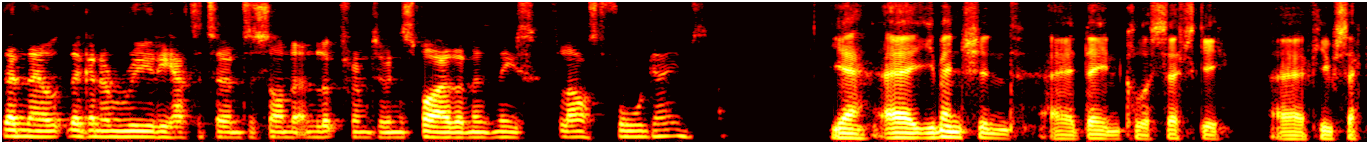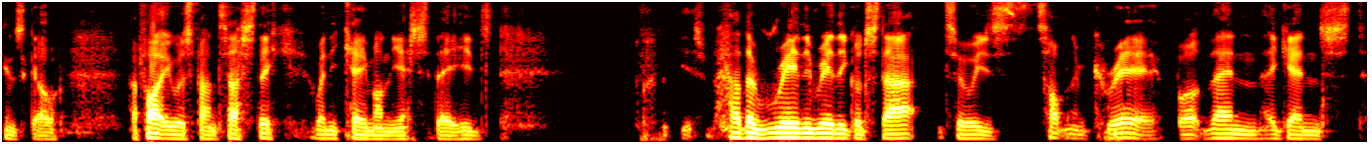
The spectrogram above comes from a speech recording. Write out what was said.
then they'll they're going to really have to turn to Son and look for him to inspire them in these last four games. Yeah, uh, you mentioned uh, Dejan Kulusevski uh, a few seconds ago. I thought he was fantastic when he came on yesterday. He'd he's had a really, really good start to his Tottenham career, but then against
